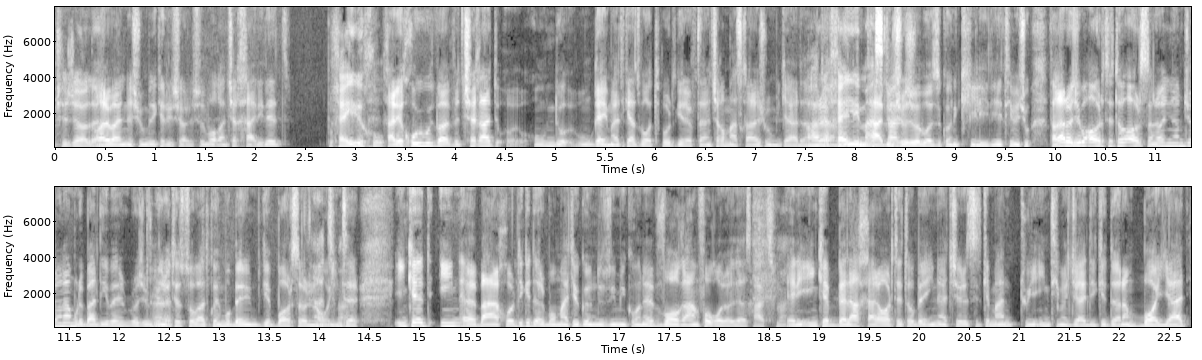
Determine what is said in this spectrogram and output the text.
چه جالب. آره ولی نشون میده که ریشارلیسون واقعا چه خرید خیلی خوب. خیلی خوبی بود و چقدر اون اون قیمتی که از واتفورد گرفتن چقدر مسخرهشون می‌کردن. آره خیلی مسخره شده به بازیکن کلیدی تیمشون. فقط راجع به آرتتا و آرسنال اینم جا نمونه بعد دیگه بریم راجع به یونایتد صحبت کنیم و بریم دیگه بارسلونا و اینتر. اینکه این برخوردی که داره با ماتیو گندوزی می‌کنه واقعا فوق العاده است. حتما. یعنی اینکه بالاخره آرتتا به این نتیجه رسید که من توی این تیم جدیدی که دارم باید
